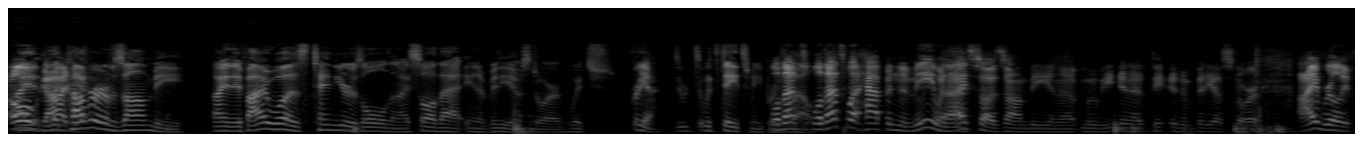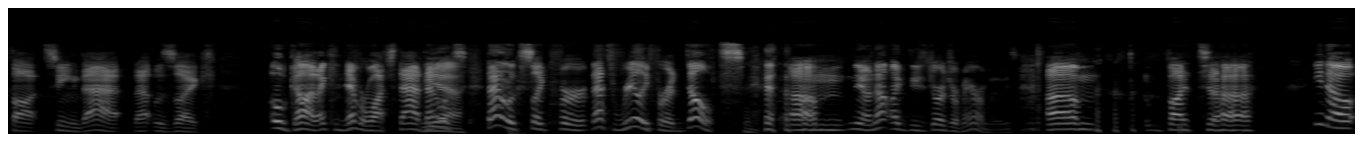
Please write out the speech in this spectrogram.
Oh I- God, the cover of Zombie. I mean, if I was ten years old and I saw that in a video store, which pretty, which dates me pretty Well, that's well. well, that's what happened to me when Uh, I saw Zombie in a movie in a in a video store. I really thought seeing that that was like, oh God, I can never watch that. That Yeah. looks that looks like for that's really for adults. um, you know, not like these George Romero movies. Um, but uh, you know,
